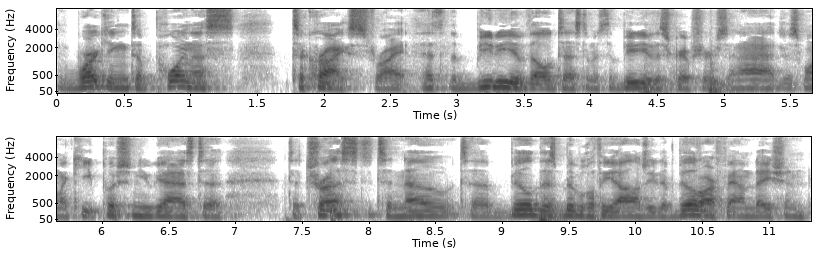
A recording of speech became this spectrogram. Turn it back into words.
working to point us to Christ. Right, that's the beauty of the Old Testament. It's the beauty of the Scriptures, and I just want to keep pushing you guys to to trust, to know, to build this biblical theology, to build our foundation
